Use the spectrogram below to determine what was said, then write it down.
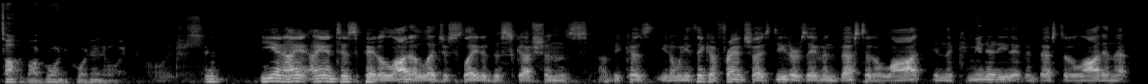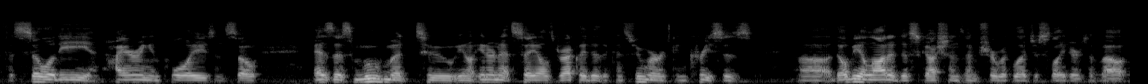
talk about going to court anyway. Oh, interesting. Ian, I, I anticipate a lot of legislative discussions uh, because, you know, when you think of franchise dealers, they've invested a lot in the community. They've invested a lot in that facility and hiring employees. And so as this movement to, you know, internet sales directly to the consumer increases, uh, there'll be a lot of discussions, I'm sure, with legislators about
